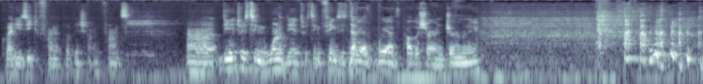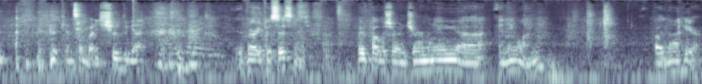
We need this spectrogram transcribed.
quite easy to find a publisher in France. Uh, the interesting one of the interesting things is that We have we have a publisher in Germany. can somebody shoot the guy? Very persistent. We have a publisher in Germany uh, and England, but not here.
